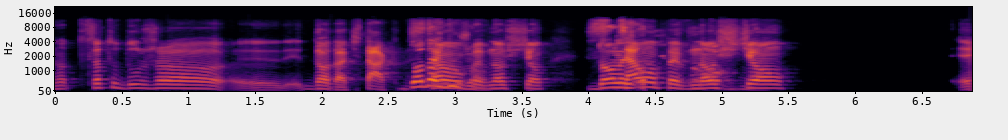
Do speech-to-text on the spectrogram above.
No co tu dużo y, dodać? Tak, Dodaj z całą dużo. pewnością z Dolej całą pewnością, yy,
